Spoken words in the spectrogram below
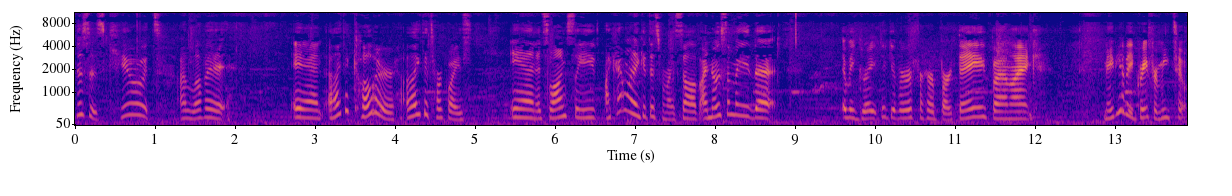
This is cute. I love it. And I like the color. I like the turquoise. And it's long sleeve. I kind of want to get this for myself. I know somebody that it'd be great to give her for her birthday, but I'm like, maybe it'd be great for me too.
